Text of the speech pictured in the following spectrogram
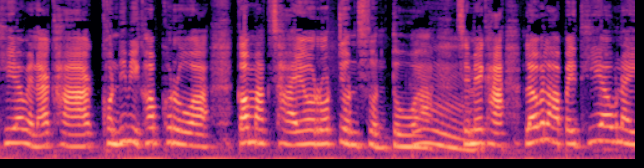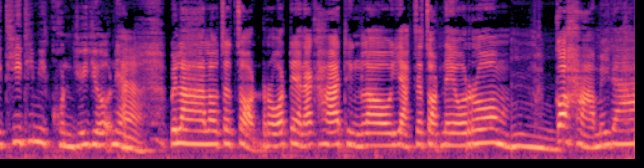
เที่ยวเนี่ยนะคะ คนที่มีครอบครัวก็มักใช้รถยนต์ส่วนตัวอืมใช่ไหมคะ แล้วเวลาไปเที่ยวในที่ที่มีคนเยอะๆเนี่ยอ่าเวลาเราจะจอดรถเนี่ยนะคะ ถึงเราอยากจะจอดในร่มอืมก็หาไม่ได้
